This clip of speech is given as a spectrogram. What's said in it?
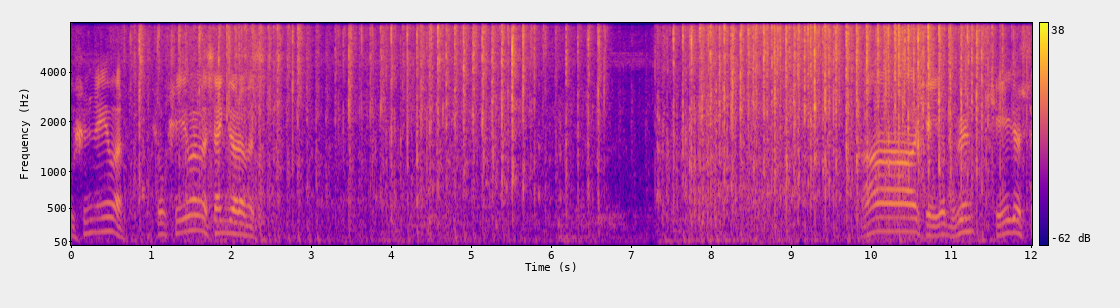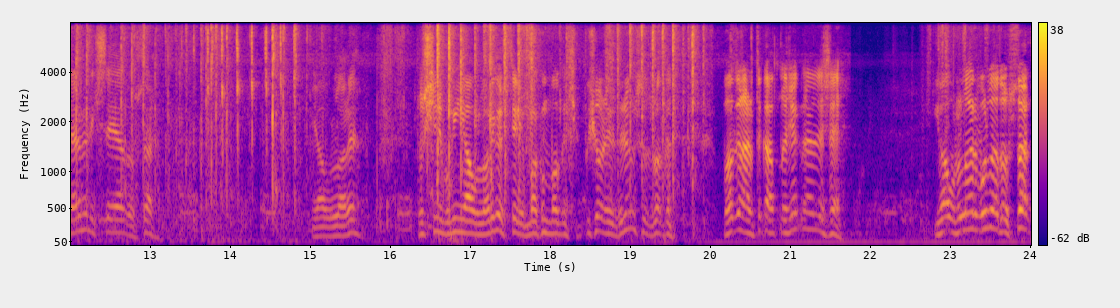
Kuşun neyi var? Çok şeyi var da sen göremezsin. Aa şeyde bugün şeyi göstermedik size ya dostlar. Yavruları. Dur şimdi bugün yavruları göstereyim. Bakın bakın çıkmış oraya görüyor musunuz? Bakın. Bakın artık atlayacak neredeyse. Yavrular burada dostlar.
